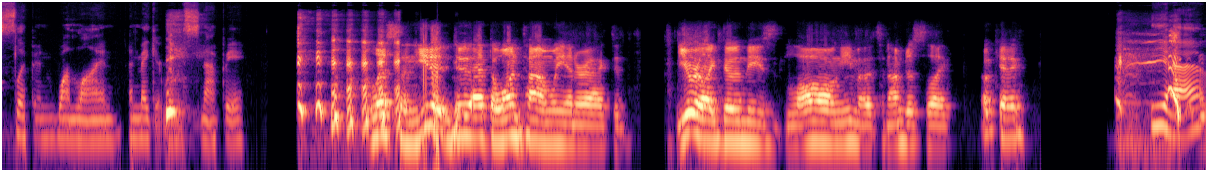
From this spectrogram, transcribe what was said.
slip in one line and make it really snappy. Listen, you didn't do that the one time we interacted. You were like doing these long emotes, and I'm just like, okay. Yeah,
